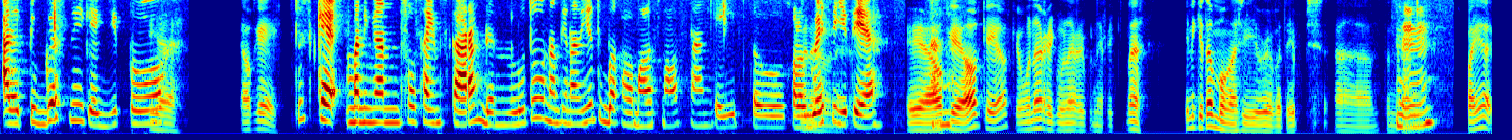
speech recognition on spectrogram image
ada tugas nih kayak gitu. Iya. Oke. Terus kayak mendingan selesain sekarang dan lu tuh nanti nantinya tuh bakal males-malesan kayak gitu. Kalau gue Benar, sih gitu ya. Iya oke oke oke. Menarik menarik menarik. Nah ini kita mau ngasih beberapa tips um, tentang Mm-mm. supaya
